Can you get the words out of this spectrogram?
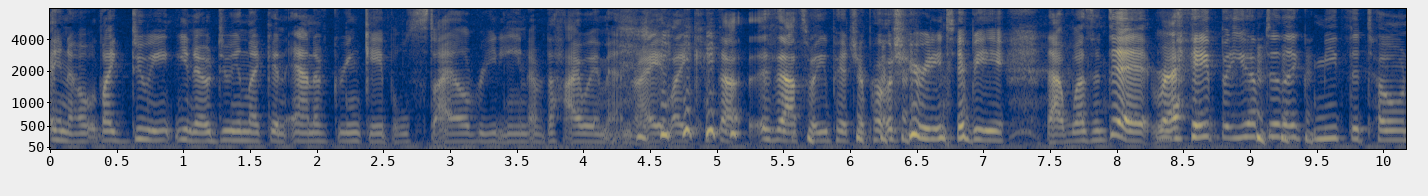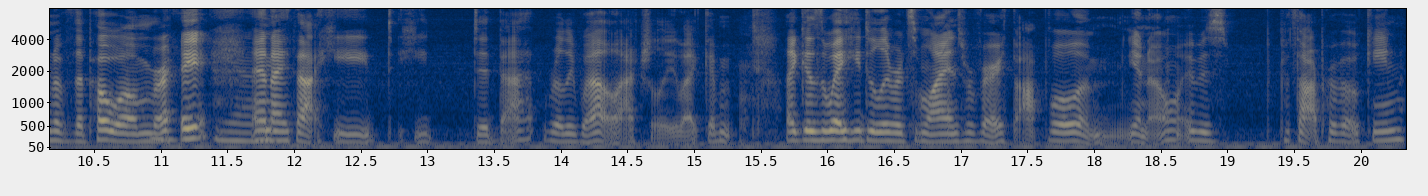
you know, like doing, you know, doing like an Anne of Green Gables style reading of The Highwaymen, right? Like that, if that's what you pitch picture poetry reading to be, that wasn't it, right? But you have to like meet the tone of the poem, right? Yeah. And I thought he did that really well, actually. Like, um, like as the way he delivered some lines were very thoughtful, and you know, it was thought provoking.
